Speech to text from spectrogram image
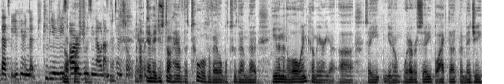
that's what you're hearing that communities no are question. losing out on yeah. potential yeah. And they just don't have the tools available to them that even in the low income area, uh, say, you know, whatever city, Blackduck, Bemidji,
